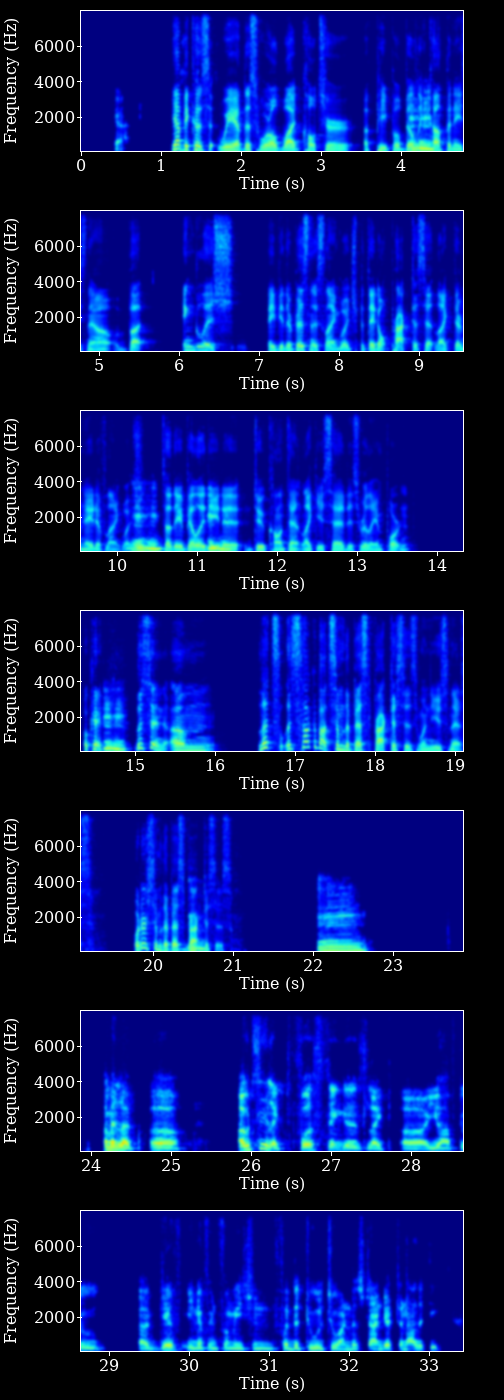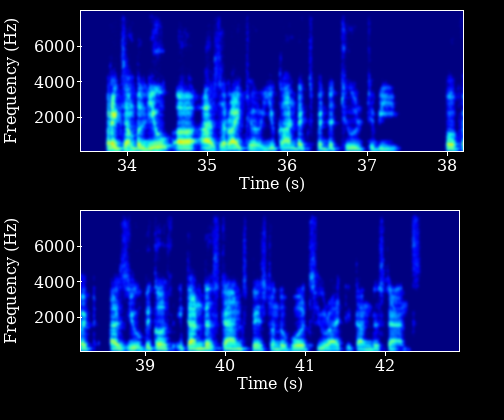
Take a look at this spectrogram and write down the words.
Yeah. Because we have this worldwide culture of people building mm-hmm. companies now, but English maybe their business language, but they don't practice it like their native language. Mm-hmm. So the ability mm-hmm. to do content, like you said, is really important. Okay, mm-hmm. listen. Um, let's let's talk about some of the best practices when using this. What are some of the best mm. practices? Mm, I mean, like, uh, I would say, like, first thing is like, uh, you have to uh, give enough information for the tool to understand your tonality. For example, you, uh, as a writer, you can't expect the tool to be perfect as you because it understands based on the words you write. It understands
